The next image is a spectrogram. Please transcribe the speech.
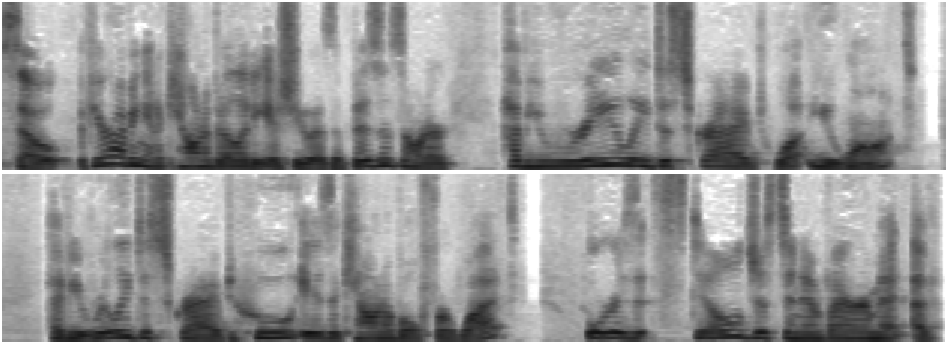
So, if you're having an accountability issue as a business owner, have you really described what you want? Have you really described who is accountable for what? Or is it still just an environment of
